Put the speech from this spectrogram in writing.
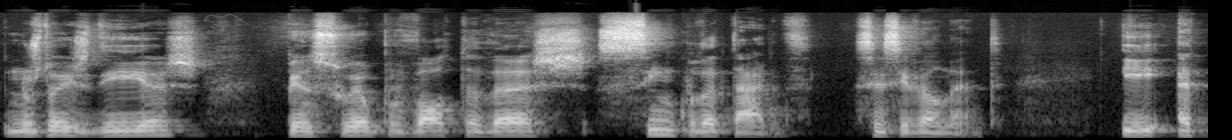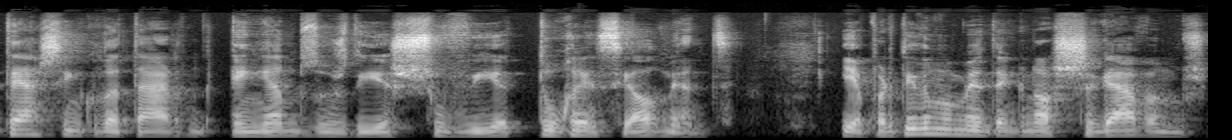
nos dois dias, penso eu, por volta das 5 da tarde, sensivelmente e até às 5 da tarde, em ambos os dias, chovia torrencialmente. E a partir do momento em que nós chegávamos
